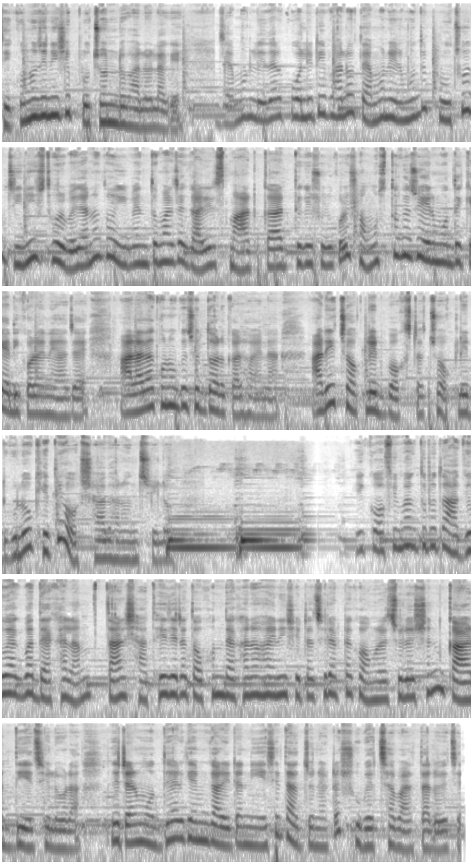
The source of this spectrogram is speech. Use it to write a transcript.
যে কোনো জিনিসই প্রচণ্ড ভালো লাগে। যেমন লেদার কোয়ালিটি ভালো, তেমন এর মধ্যে প্রচুর জিনিস ধরবে, জানো তো? ইভেন তোমার যে গাড়ির স্মার্ট কার্ড থেকে শুরু করে সমস্ত কিছু এর মধ্যে ক্যারি করে নেওয়া যায়। আলাদা কোনো কিছুর দরকার হয় না। আর এই চকলেট বক্সটা চকলেটগুলোও খেতে অসাধারণ ছিল। এই কফি মাগ দুটো তো আগেও একবার দেখালাম। তার সাথে যেটা তখন দেখানো হয়নি, সেটা ছিল একটা কংগ্রাচুলেশন কার্ড দিয়েছিল ওরা। যেটার মধ্যে আর কি আমি গাড়িটা নিয়েছি, তার জন্য একটা শুভেচ্ছা বার্তা রয়েছে।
